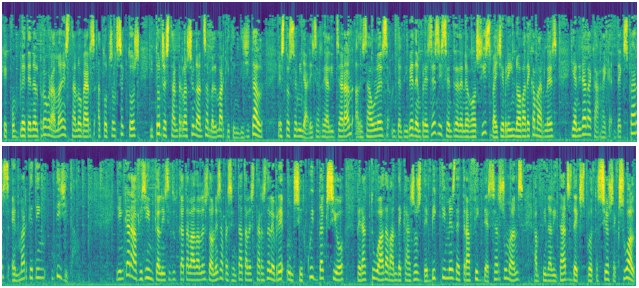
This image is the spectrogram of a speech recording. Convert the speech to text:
que completen el programa estan oberts a tots els sectors i tots estan relacionats amb el màrqueting digital. Estos seminaris es realitzaran a les aules del Viver d'Empreses i Centre de Negocis Baix Ebre i Nova de Camarles i aniran a càrrec d'experts en màrqueting digital. I encara afegim que l'Institut Català de les Dones ha presentat a les Terres de l'Ebre un circuit d'acció per actuar davant de casos de víctimes de tràfic d'éssers humans amb finalitats d'explotació sexual,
